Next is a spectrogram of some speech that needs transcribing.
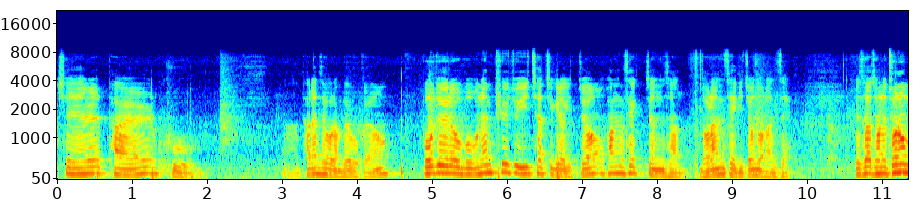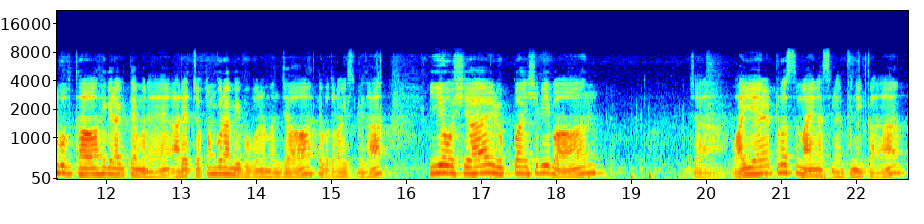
7, 8, 9 아, 파란색으로 한번 해볼까요? 보조회로 부분은 퓨즈 2차 측이라고 했죠. 황색 전선, 노란색이죠. 노란색. 그래서 저는 전원부부터 해결하기 때문에 아래쪽 동그라미 부분을 먼저 해보도록 하겠습니다. EOCR 6번, 12번 자, YL 플러스 마이너스 램프니까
